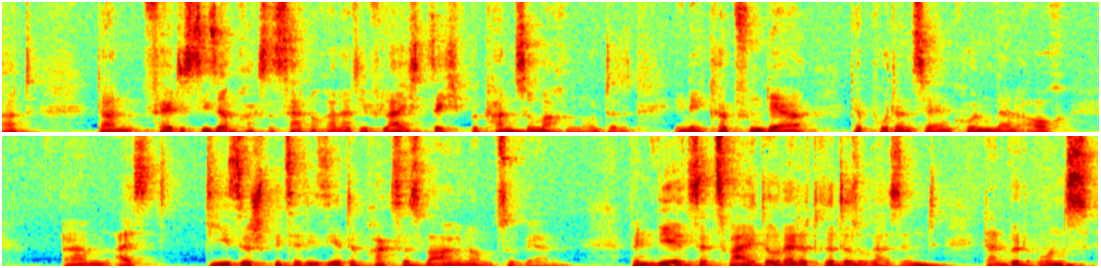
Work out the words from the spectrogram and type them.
hat, dann fällt es dieser Praxis halt noch relativ leicht, sich bekannt zu machen und in den Köpfen der, der potenziellen Kunden dann auch ähm, als diese spezialisierte Praxis wahrgenommen zu werden. Wenn wir jetzt der zweite oder der dritte sogar sind, dann wird uns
